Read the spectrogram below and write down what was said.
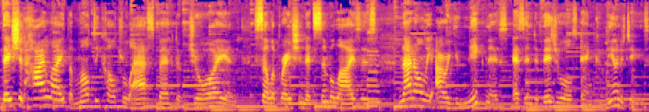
They should highlight the multicultural aspect of joy and celebration that symbolizes not only our uniqueness as individuals and communities,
